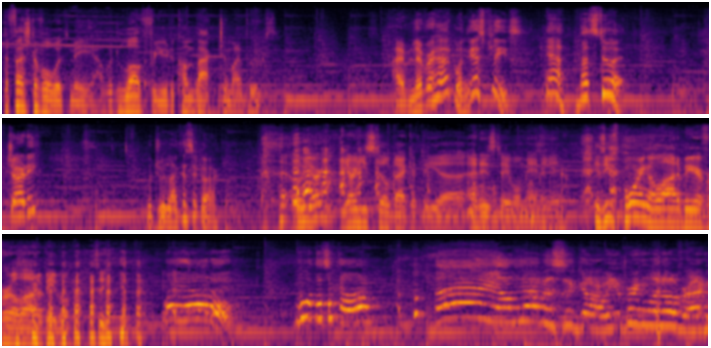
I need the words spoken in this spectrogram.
the festival with me, I would love for you to come back to my booth. I've never had one. Yes, please. Yeah, let's do it. Jardy, would you like a cigar? Oh, Yar- Yargy's still back at the uh, at his table manning it because he's pouring a lot of beer for a lot of people. So, hey, You want a cigar? Hey, I'll love a cigar. Will you bring one over? I'm,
